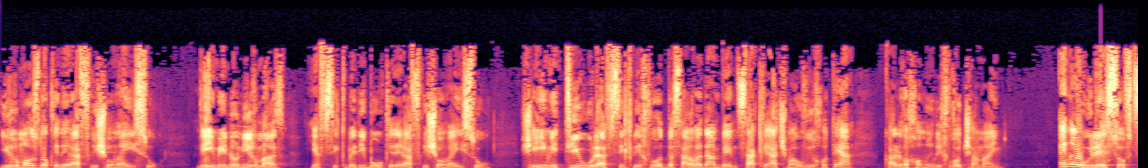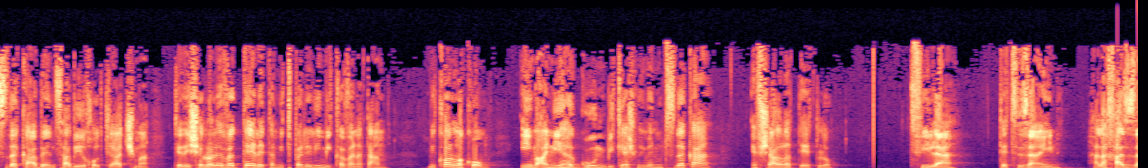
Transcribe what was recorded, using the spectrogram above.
ירמוז לו כדי להפרישו מהאיסור. ואם אינו נרמז, יפסיק בדיבור כדי להפרישו מהאיסור. שאם התירו להפסיק לכבוד בשר ודם באמצע קריאת שמע וברכותיה, קל וחומר לכבוד שמיים. אין ראוי לאסוף צדקה באמצע ברכות קריאת שמע, כדי שלא לבטל את המתפללים מכוונתם. מכל מקום, אם עני הגון ביקש ממנו צדקה, אפשר לתת לו. תפילה, ט"ז, הלכה ז',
